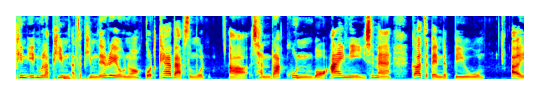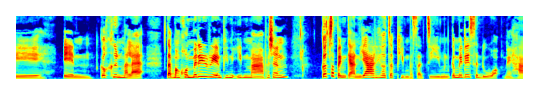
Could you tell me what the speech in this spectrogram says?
พินอินเวลาพิมพ์อาจจะพิมพ์ได้เร็วเนาะกดแค่แบบสมมติฉันรักคุณบอกไอ้หนี่ใช่ไหมก็อาจจะเป็น W I N ก็ขึ้นมาแล้ว แต่บางคนไม่ได้เรียนพินอินมาเพราะฉะนั้นก็จะเป็นการยากที่เขาจะพิมพ์ภาษาจีนมันก็ไม่ได้สะดวกนะคะ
